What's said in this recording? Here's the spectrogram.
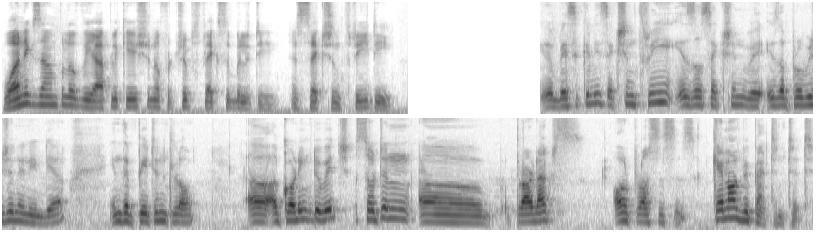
One example of the application of a TRIPS flexibility is section 3D. Uh, basically section 3 is a section where is a provision in India in the patent law uh, according to which certain uh, products or processes cannot be patented.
